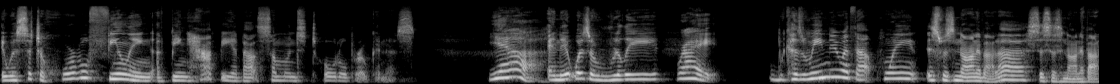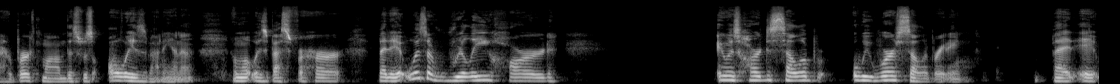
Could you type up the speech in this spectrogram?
it was such a horrible feeling of being happy about someone's total brokenness. Yeah. And it was a really, Right. because we knew at that point, this was not about us. This is not about her birth mom. This was always about Anna and what was best for her. But it was a really hard, it was hard to celebrate. We were celebrating, but it,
